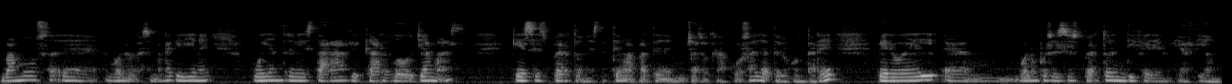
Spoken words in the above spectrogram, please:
vamos, eh, bueno, la semana que viene voy a entrevistar a Ricardo Llamas, que es experto en este tema, aparte de muchas otras cosas, ya te lo contaré, pero él, em, bueno, pues es experto en diferenciación,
